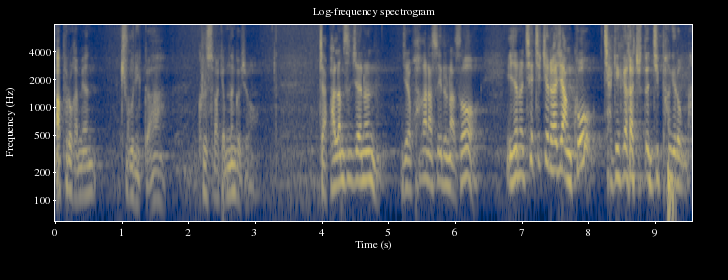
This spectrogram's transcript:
앞으로 가면 죽으니까 그럴 수밖에 없는 거죠. 자 발람 선지자는 이제 화가 나서 일어나서 이제는 채찍질을 하지 않고 자기가 주던 지팡이로 막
